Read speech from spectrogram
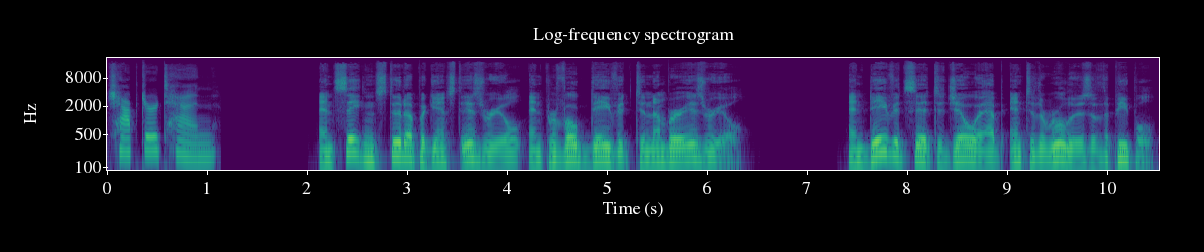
Chapter 10 And Satan stood up against Israel and provoked David to number Israel. And David said to Joab and to the rulers of the people,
